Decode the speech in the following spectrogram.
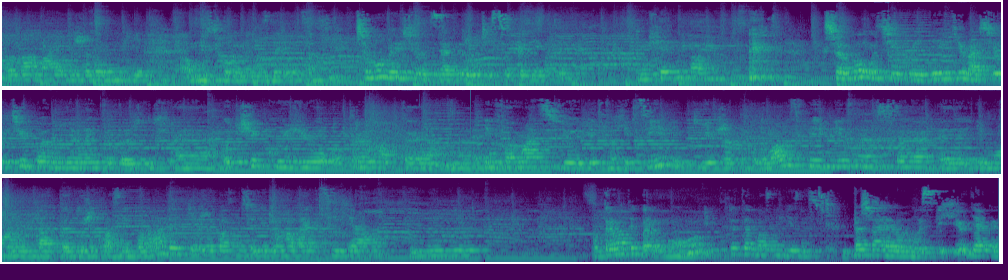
вона має дуже великі мускули, мені здається. Чому ви вирішили взяти участь у проєкті? Тому що я відбавлю. Чого очікуєте? Які ваші очікування найпотужніші? Е, Очікую отримати е, інформацію від фахівців, які вже побудували свій бізнес е, і можуть дати дуже класні поради, які вже власне сьогодні друга лекція, і отримати перемогу і відкрити власний бізнес. Бажаю вам успіхів. Дякую.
